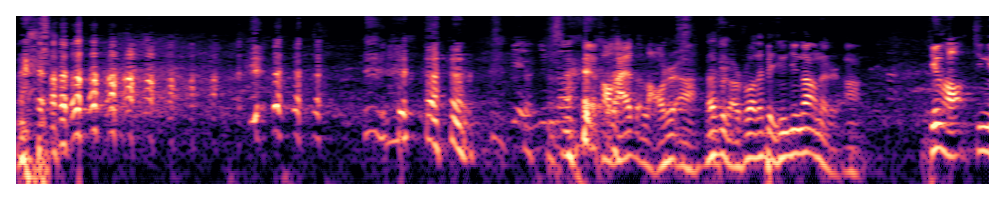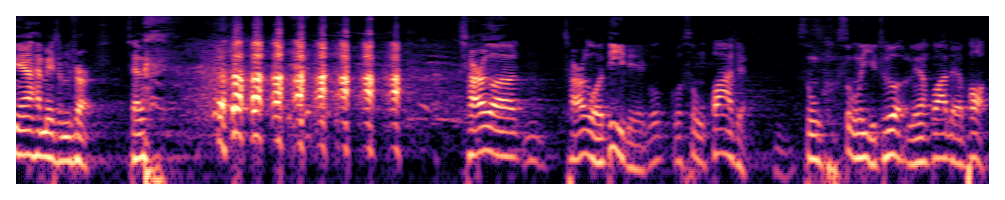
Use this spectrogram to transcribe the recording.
好孩子，老实啊。他自个儿说他变形金刚那是啊，挺好。今年还没什么事儿。前来，前儿个前儿个我弟弟给我给我送花去，送送了一车，连花带炮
